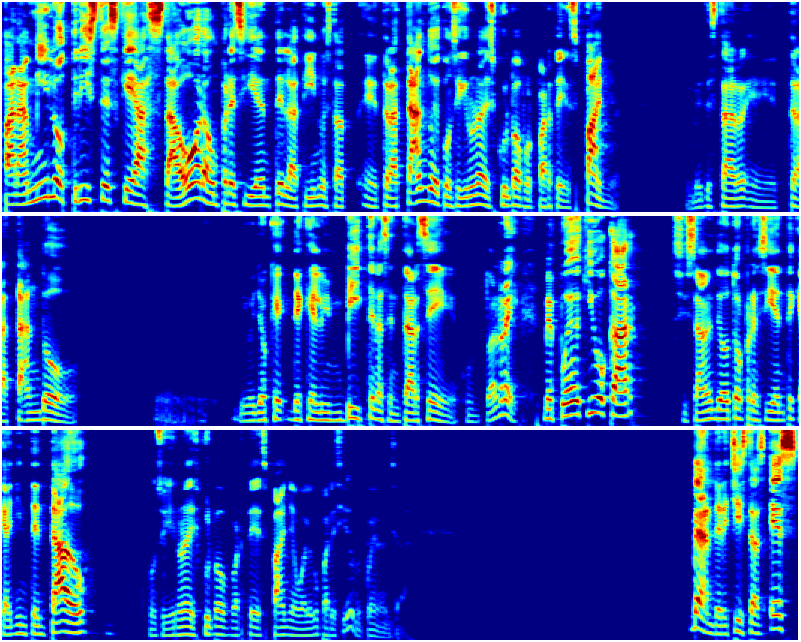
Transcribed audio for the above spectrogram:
Para mí lo triste es que hasta ahora un presidente latino está eh, tratando de conseguir una disculpa por parte de España, en vez de estar eh, tratando, digo yo, que, de que lo inviten a sentarse junto al rey. Me puedo equivocar, si saben de otro presidente que haya intentado conseguir una disculpa por parte de España o algo parecido, me pueden avisar. Vean, derechistas, es,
